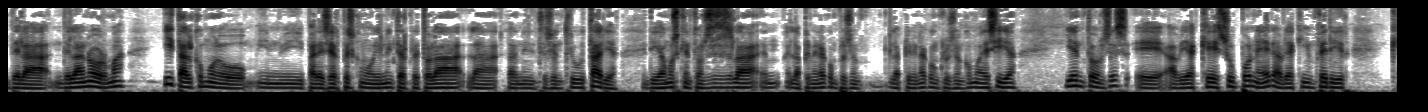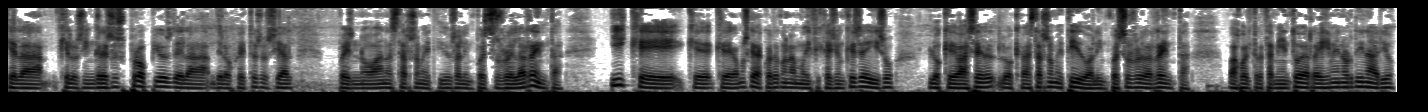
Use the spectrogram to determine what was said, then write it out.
de la, de la norma y tal como en mi parecer pues como bien lo interpretó la, la, administración tributaria. Digamos que entonces es la, em, la, primera conclusión la primera conclusión como decía y entonces eh, habría que suponer habría que inferir que la que los ingresos propios de la, del objeto social pues no van a estar sometidos al impuesto sobre la renta y que, que, digamos que de acuerdo con la modificación que se hizo, lo que va a ser, lo que va a estar sometido al impuesto sobre la renta bajo el tratamiento de régimen ordinario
